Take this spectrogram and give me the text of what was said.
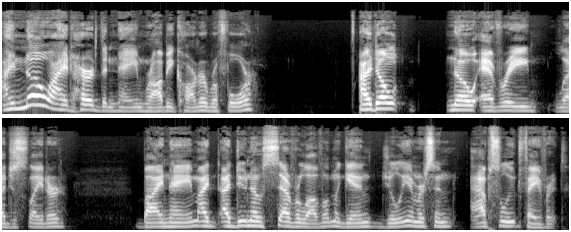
I know I had heard the name Robbie Carter before. I don't know every legislator by name. I, I do know several of them. Again, Julie Emerson, absolute favorite.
